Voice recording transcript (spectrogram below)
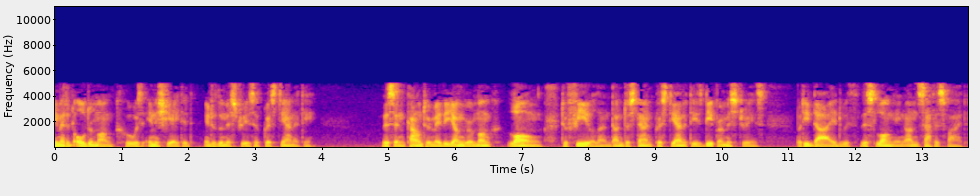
he met an older monk who was initiated into the mysteries of Christianity. This encounter made the younger monk long to feel and understand Christianity's deeper mysteries, but he died with this longing unsatisfied.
